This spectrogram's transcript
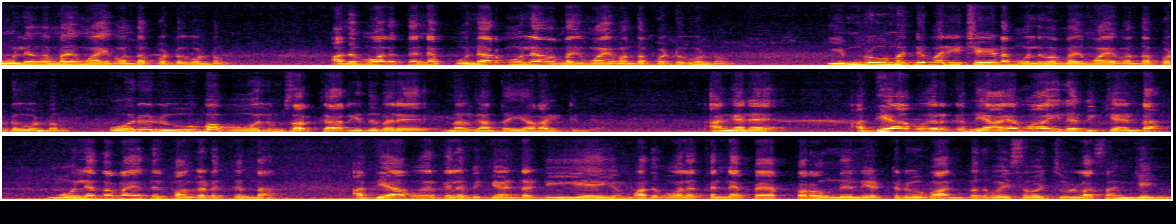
മൂല്യനിർണയവുമായി ബന്ധപ്പെട്ടുകൊണ്ടും അതുപോലെ തന്നെ പുനർമൂല്യനിർണയവുമായി ബന്ധപ്പെട്ടുകൊണ്ടും ഇംപ്രൂവ്മെന്റ് പരീക്ഷയുടെ മൂല്യനിർണയവുമായി ബന്ധപ്പെട്ടുകൊണ്ടും ഒരു രൂപ പോലും സർക്കാർ ഇതുവരെ നൽകാൻ തയ്യാറായിട്ടില്ല. അങ്ങനെ അധ്യാപകർക്ക് ന്യായമായി ലഭിക്കേണ്ട മൂല്യനിർണയത്തിൽ പങ്കെടുക്കുന്ന അധ്യാപകർക്ക് ലഭിക്കേണ്ട ഡി എയും അതുപോലെ തന്നെ പേപ്പർ ഒന്നിന് എട്ട് രൂപ അൻപത് പൈസ വെച്ചുള്ള സംഖ്യയും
